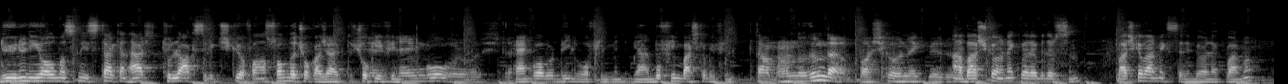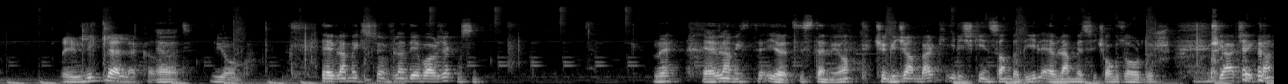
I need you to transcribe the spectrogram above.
düğünün iyi olmasını isterken her türlü aksilik çıkıyor falan. Sonu da çok acayipti. Çok iyi film. Hangover var işte. Hangover değil o filmin. Yani bu film başka bir film. Tamam anladım da başka örnek veriyorum. Ha, başka örnek verebilirsin. Başka vermek istediğin bir örnek var mı? Evlilikle alakalı. Evet. Yok. Evlenmek istiyorum falan diye bağıracak mısın? Ne? Evlenmek iste- evet, istemiyor. Çünkü Canberk ilişki insanı da değil. Evlenmesi çok zordur. Gerçekten.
